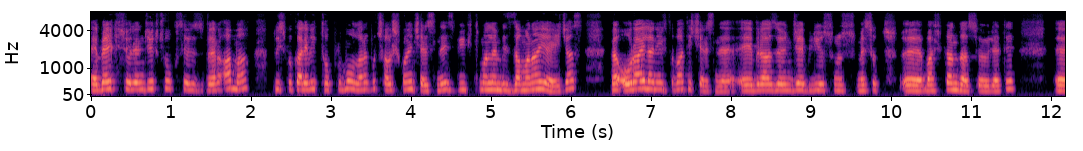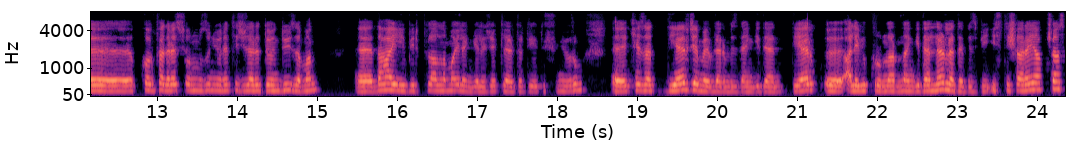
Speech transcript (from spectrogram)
e, belki söylenecek çok söz var ama Duisburg Alevi toplumu olarak bu çalışmanın içerisindeyiz. Büyük ihtimalle biz zamana yayacağız ve orayla irtibat içerisinde. E, biraz önce biliyorsunuz Mesut e, Başkan da söyledi. E, konfederasyonumuzun yöneticileri döndüğü zaman daha iyi bir planlamayla geleceklerdir diye düşünüyorum. E, keza diğer cemevlerimizden giden, diğer e, Alevi kurumlarından gidenlerle de biz bir istişare yapacağız.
